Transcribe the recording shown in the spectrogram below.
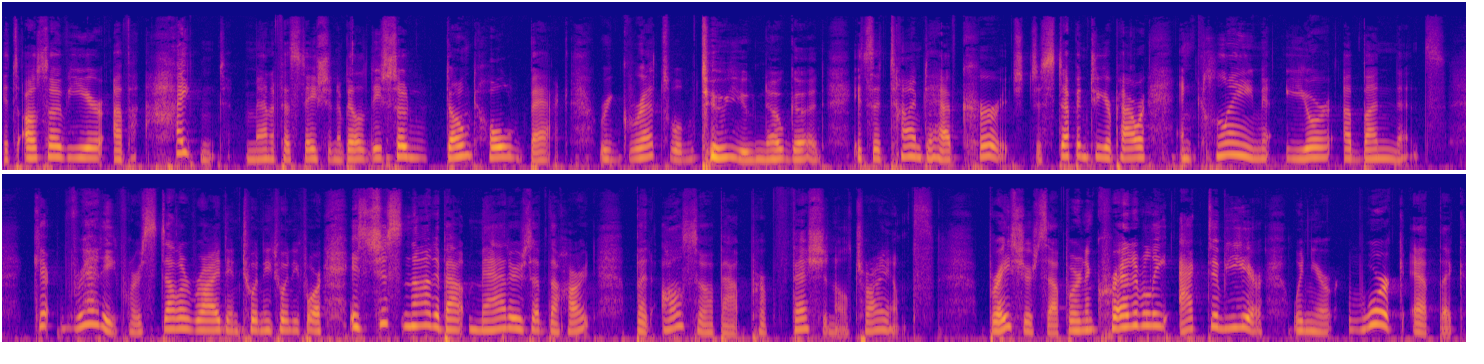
It's also a year of heightened manifestation ability, so don't hold back. Regrets will do you no good. It's a time to have courage to step into your power and claim your abundance. Get ready for a stellar ride in 2024. It's just not about matters of the heart, but also about professional triumphs. Brace yourself for an incredibly active year when your work ethic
